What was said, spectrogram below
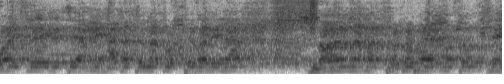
বয়স হয়ে গেছে, আমি হাঁটাচলা করতে পারি না। নয়ন আমার ছোট ভাইয়ের মতন সে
